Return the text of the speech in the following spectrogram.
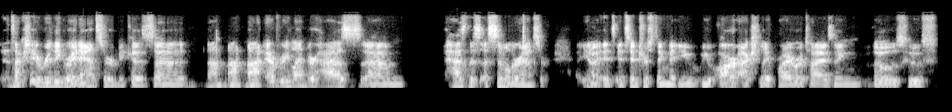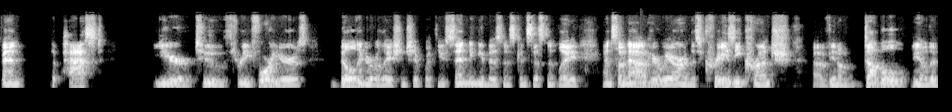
it's actually a really great answer because uh, not not not every lender has um, has this a similar answer. You know, it's it's interesting that you you are actually prioritizing those who spent the past year, two, three, four years building a relationship with you, sending you business consistently. And so now here we are in this crazy crunch of, you know, double, you know, the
